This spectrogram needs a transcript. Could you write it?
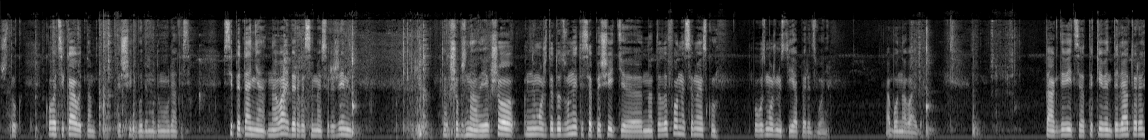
штук. Кого цікавить, там пишіть, будемо домовлятися. Всі питання на Viber в SMS режимі. Так, щоб знали. Якщо не можете додзвонитися, пишіть е, на телефон смс-ку. По можливості я передзвоню. Або на Viber. Так, дивіться, такі вентилятори.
